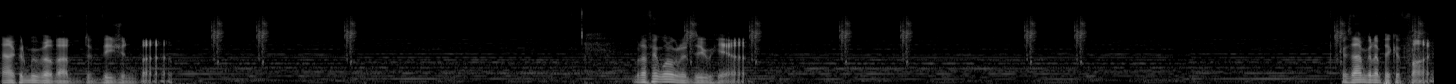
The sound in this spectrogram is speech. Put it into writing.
Now I could move out that division there. But I think what I'm going to do here Because I'm going to pick a fight.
